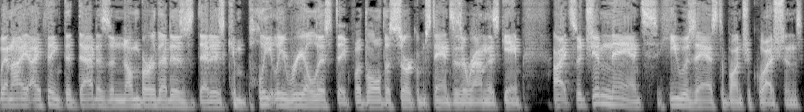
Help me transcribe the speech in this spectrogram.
And I, I think that that is a number that is that is completely realistic with all the circumstances around this game. All right, so Jim Nantz, he was asked a bunch of questions.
